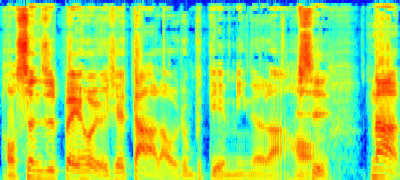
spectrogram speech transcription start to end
哦，甚至背后有一些大佬我就不点名了啦。哈，是。那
